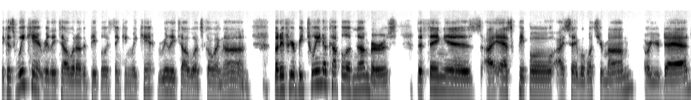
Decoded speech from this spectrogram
because we can't really tell what other people are thinking. We can't really tell what's going on. But if you're between a couple of numbers, the thing is, I ask people, I say, well, what's your mom or your dad?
